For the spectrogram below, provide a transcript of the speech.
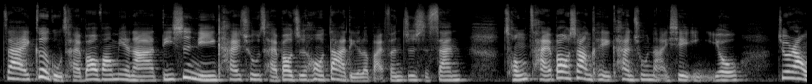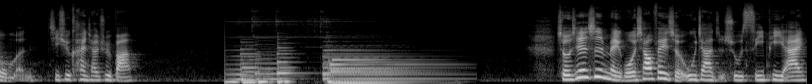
在个股财报方面啊，迪士尼开出财报之后大跌了百分之十三，从财报上可以看出哪一些隐忧？就让我们继续看下去吧。首先是美国消费者物价指数 CPI，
